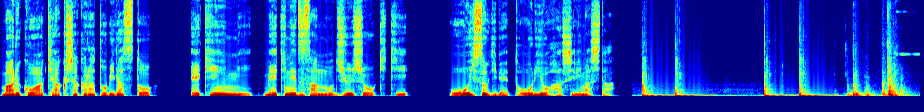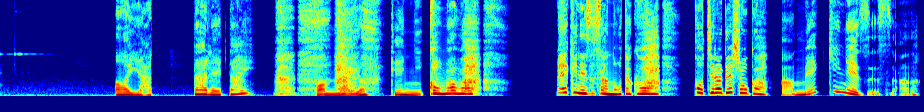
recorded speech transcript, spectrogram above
マルコは客車から飛び出すと駅員にメキネズさんの住所を聞き大急ぎで通りを走りましたおや、誰だい？こんな夜更けに。こんばんは。メキネズさんのお宅は、こちらでしょうか？あ、メキネズさん。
